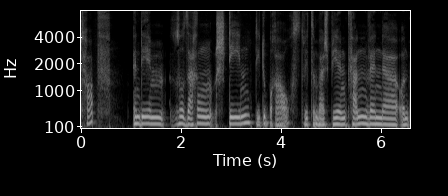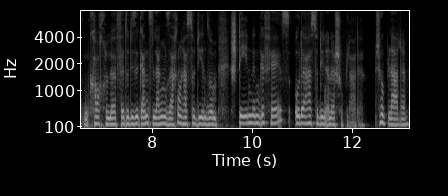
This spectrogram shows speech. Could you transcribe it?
Topf, in dem so Sachen stehen, die du brauchst, wie zum Beispiel ein Pfannenwender und ein Kochlöffel, so diese ganz langen Sachen, hast du die in so einem stehenden Gefäß oder hast du die in einer Schublade? Schublade.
